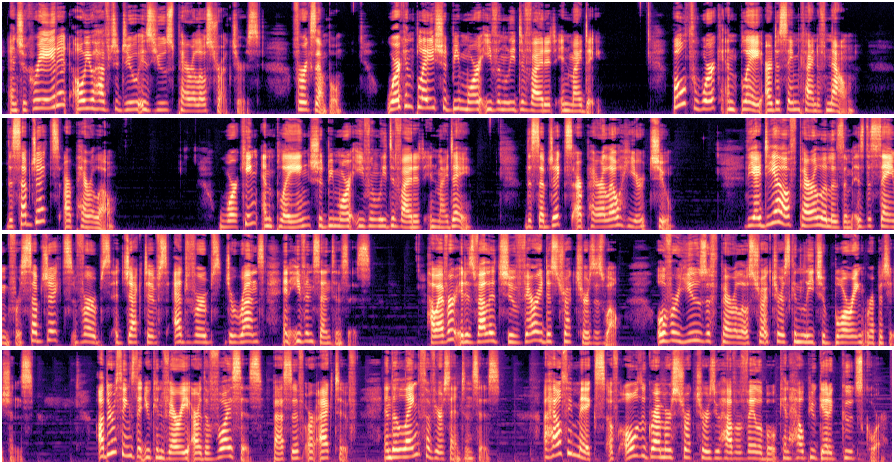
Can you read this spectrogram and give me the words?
And to create it, all you have to do is use parallel structures. For example, work and play should be more evenly divided in my day. Both work and play are the same kind of noun. The subjects are parallel. Working and playing should be more evenly divided in my day. The subjects are parallel here too. The idea of parallelism is the same for subjects, verbs, adjectives, adverbs, gerunds, and even sentences. However, it is valid to vary the structures as well. Overuse of parallel structures can lead to boring repetitions. Other things that you can vary are the voices, passive or active, and the length of your sentences. A healthy mix of all the grammar structures you have available can help you get a good score.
